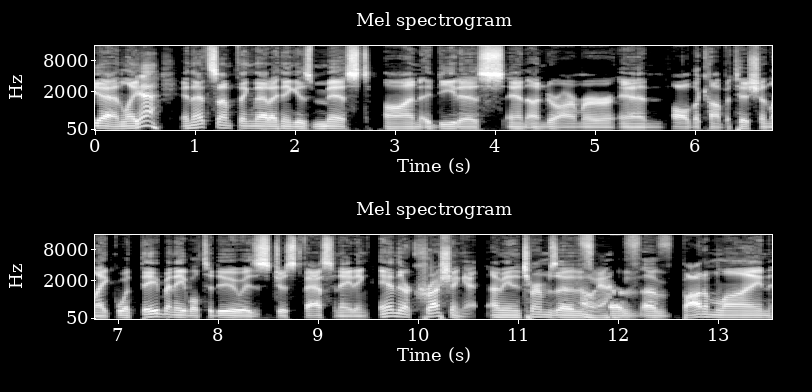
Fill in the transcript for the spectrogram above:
yeah and like yeah, and that's something that I think is missed on Adidas and Under Armour and all the competition. Like what they've been able to do is just fascinating and they're crushing it. I mean in terms of Oh, yeah. of, of bottom line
